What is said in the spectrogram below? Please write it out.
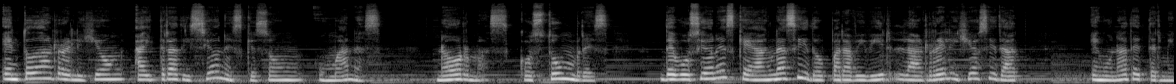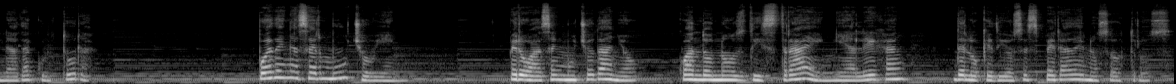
en toda religión hay tradiciones que son humanas, normas, costumbres, devociones que han nacido para vivir la religiosidad en una determinada cultura. Pueden hacer mucho bien. pero hacen mucho daño cuando nos distraen y alejan de lo que Dios espera de nosotros.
